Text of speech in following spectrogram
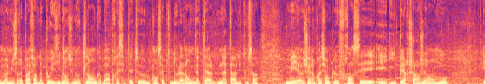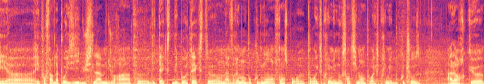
m'amuserais pas à faire de la poésie dans une autre langue. Bah après, c'est peut-être euh, le concept de la langue natale, natale et tout ça. Mais j'ai l'impression que le français est hyper chargé en mots euh, et, pour faire de la poésie, du slam, du rap, euh, des textes, des beaux textes, euh, on a vraiment beaucoup de mots en France pour, pour exprimer nos sentiments, pour exprimer beaucoup de choses. Alors que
